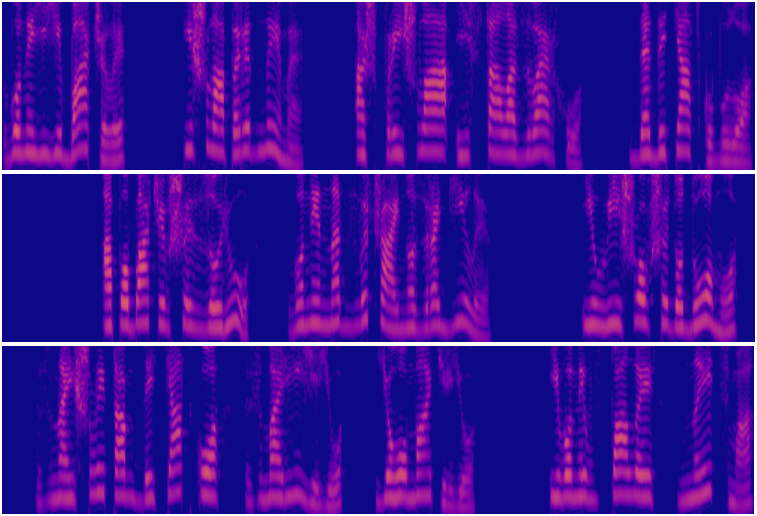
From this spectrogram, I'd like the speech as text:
вони її бачили, ішла перед ними, аж прийшла і стала зверху, де дитятко було. А побачивши зорю, вони надзвичайно зраділи. І, увійшовши додому, знайшли там дитятко з Марією, його матір'ю, і вони впали ницьма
